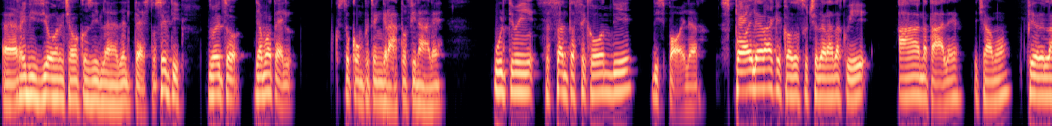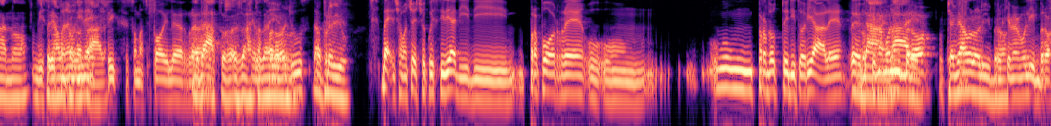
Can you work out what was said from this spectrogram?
eh, revisione, diciamo così, il, del testo. Senti, Lorenzo, diamo a te questo compito ingrato finale. Ultimi 60 secondi di spoiler. Spoiler che cosa succederà da qui a Natale, diciamo, fine dell'anno. Visto che parliamo di Natale. Netflix, insomma, spoiler. Esatto, esatto, dai, la giusta. La preview. Beh, diciamo, cioè, c'è questa idea di, di, proporre un, un, prodotto editoriale, eh, lo dai, chiamiamo vai, libro. Chiamiamolo libro. Lo chiamiamo libro.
